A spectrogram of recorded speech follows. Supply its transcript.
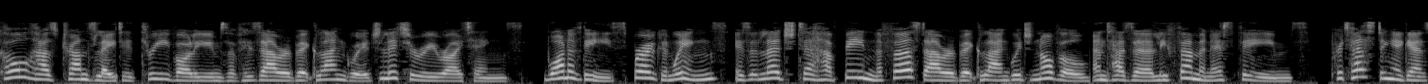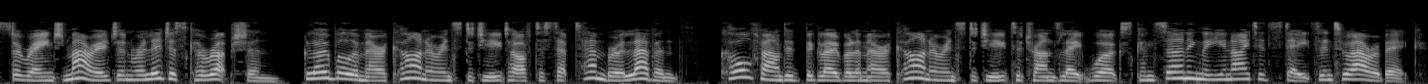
Cole has translated three volumes of his Arabic language literary writings. One of these, Broken Wings, is alleged to have been the first Arabic language novel, and has early feminist themes, protesting against arranged marriage and religious corruption. Global Americana Institute After September 11, Cole founded the Global Americana Institute to translate works concerning the United States into Arabic.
